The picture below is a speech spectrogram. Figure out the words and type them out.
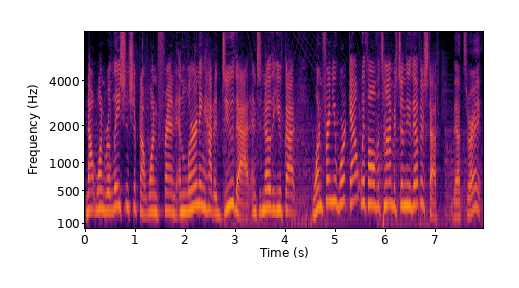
Not one relationship, not one friend, and learning how to do that and to know that you've got one friend you work out with all the time, but doesn't do the other stuff. That's right.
